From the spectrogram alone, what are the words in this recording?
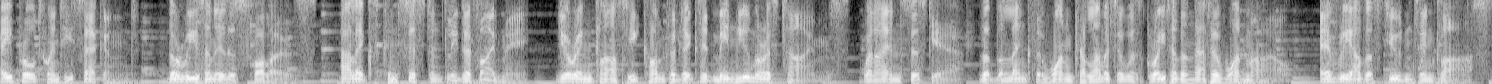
April 22nd. The reason is as follows. Alex consistently defied me. During class he contradicted me numerous times when I insisted that the length of 1 kilometer was greater than that of 1 mile. Every other student in class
